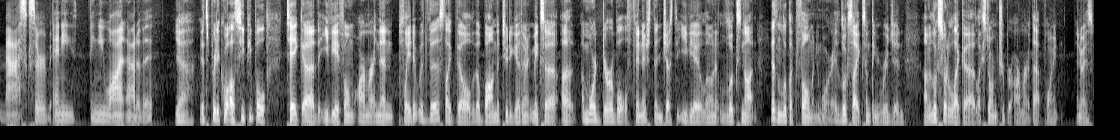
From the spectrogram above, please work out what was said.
masks or anything you want out of it. Yeah, it's pretty cool. I'll see people take uh, the EVA foam armor and then plate it with this. Like they'll they'll bond the two together, and it makes a, a, a more durable finish than just the EVA alone. It looks not it doesn't look like foam anymore. It looks like something rigid. Um, it looks sort of like a like stormtrooper armor at that point. Anyways,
